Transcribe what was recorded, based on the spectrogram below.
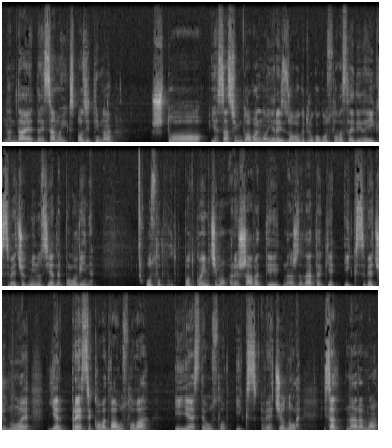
nam daje da je samo x pozitivno, što je sasvim dovoljno jer iz ovog drugog uslova sledi da je x veće od minus jedne polovine. Uslov pod kojim ćemo rešavati naš zadatak je x veće od nule, jer presek ova dva uslova i jeste uslov x veći od nule. I sad, naravno,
